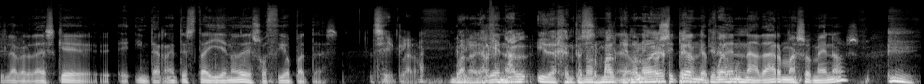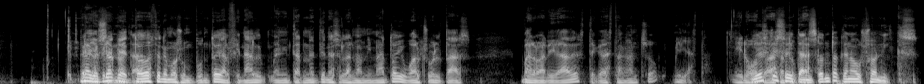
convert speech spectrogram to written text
y la verdad es que eh, Internet está lleno de sociópatas. Sí, claro. Bueno, y al final, y de gente normal que no lo es, sitio pero donde pueden algún- nadar más o menos. No, yo creo que nota. todos tenemos un punto y al final en internet tienes el anonimato, igual sueltas barbaridades, te quedas tan ancho y ya está. Y luego Yo es que soy tan casa. tonto que no uso Nix.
